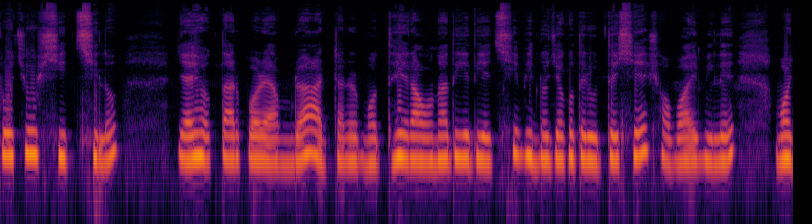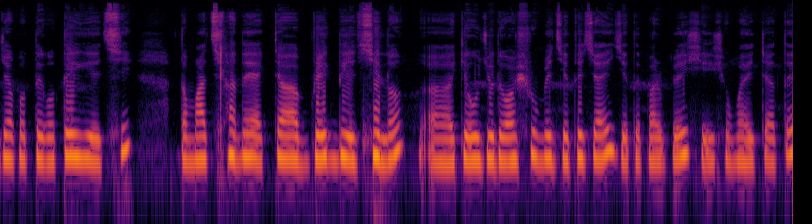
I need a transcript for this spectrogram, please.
প্রচুর শীত ছিল। যাই হোক, তারপরে আমরা আটটার মধ্যে রওনা দিয়ে দিয়েছি ভিন্ন জগতের উদ্দেশ্যে, সবাই মিলে মজা করতে করতেই গিয়েছি। তো মাঝখানে একটা ব্রেক দিয়েছিল কেউ যদি ওয়াশরুমে যেতে চায়, যেতে পারবে সেই সময়টাতে।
